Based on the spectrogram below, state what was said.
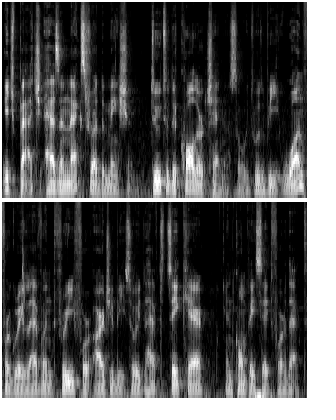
each patch has an extra dimension due to the color channel. So it would be one for gray level and three for RGB. So you'd have to take care and compensate for that.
